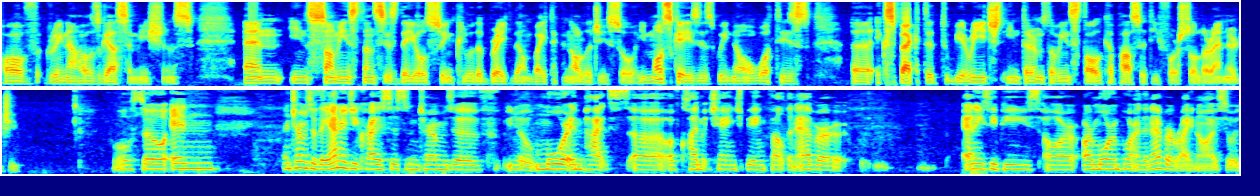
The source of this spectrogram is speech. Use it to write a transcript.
of greenhouse gas emissions. And in some instances, they also include a breakdown by technology. So, in most cases, we know what is uh, expected to be reached in terms of installed capacity for solar energy. Cool. So, in in terms of the energy crisis, in terms of you know more impacts uh, of climate change being felt than ever, NECPs are are more important than ever right now. So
